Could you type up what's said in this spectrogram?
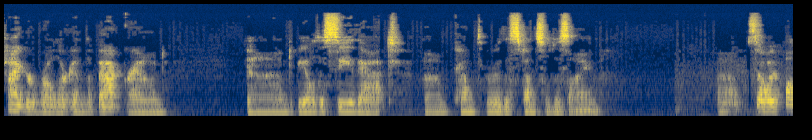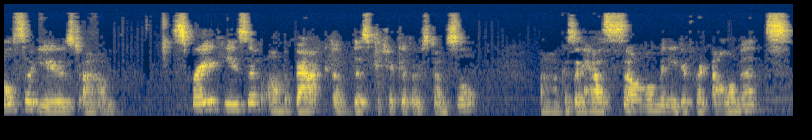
tiger roller in the background and be able to see that um, come through the stencil design. Um, so I've also used um, spray adhesive on the back of this particular stencil because uh, it has so many different elements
